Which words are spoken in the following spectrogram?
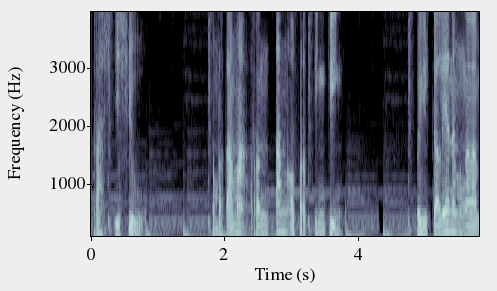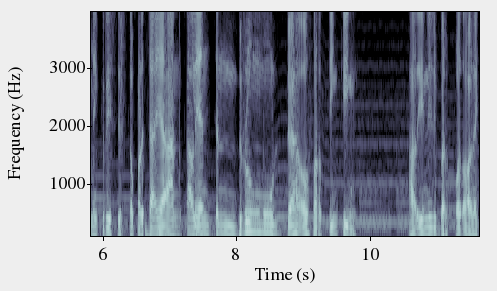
trust issue yang pertama, rentan overthinking. Bagi kalian yang mengalami krisis kepercayaan, kalian cenderung mudah overthinking. Hal ini diperkuat oleh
